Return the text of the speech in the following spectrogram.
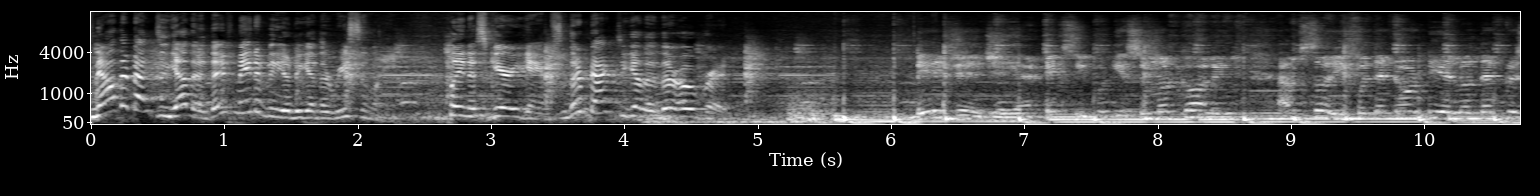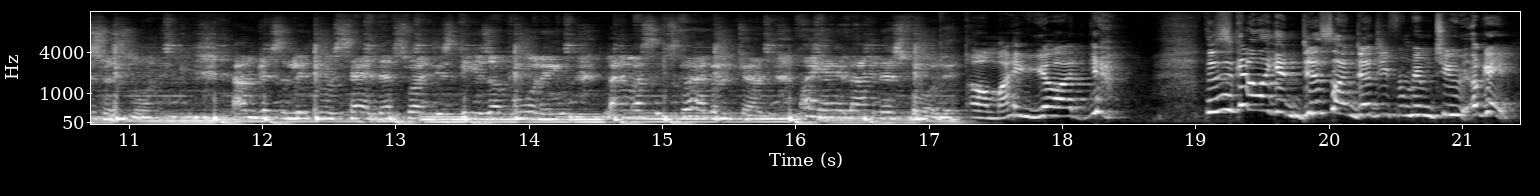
Now they're back together. They've made a video together recently, playing a scary game. So they're back together. They're over it. Dear JJ, I text you, but yes, I'm not calling. I'm sorry for that ordeal on that Christmas morning. I'm just a little sad, that's why these days are pouring. Like my subscriber count, my hairline is falling. Oh my god. this is kind of like a diss on Deji from him too. Okay,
